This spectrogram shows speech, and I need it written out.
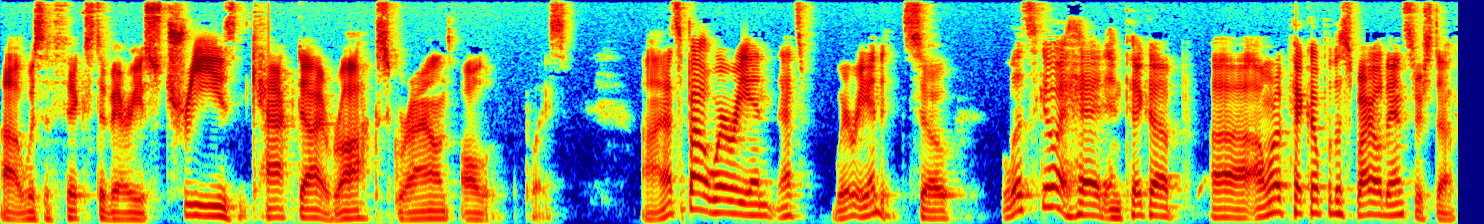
uh, was affixed to various trees and cacti, rocks, grounds, all over the place. Uh, that's about where we end. That's where we ended. So let's go ahead and pick up. Uh, I want to pick up with the spiral dancer stuff.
